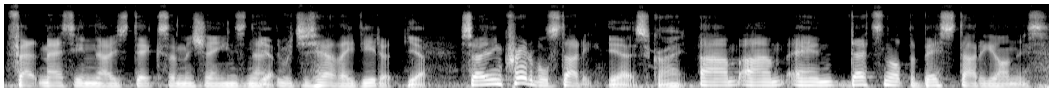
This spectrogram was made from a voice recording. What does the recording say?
fat mass in those decks DEXA machines, and that, Yep. which is how they did it. Yep. So, an incredible study. Yeah, it's great. Um, um, and that's not the best study on this.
